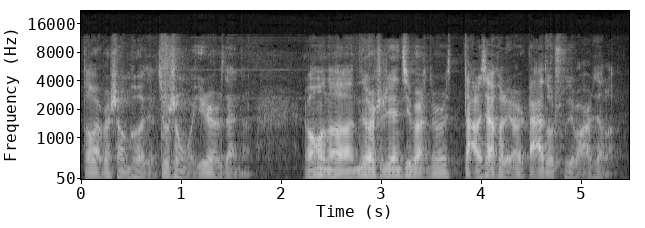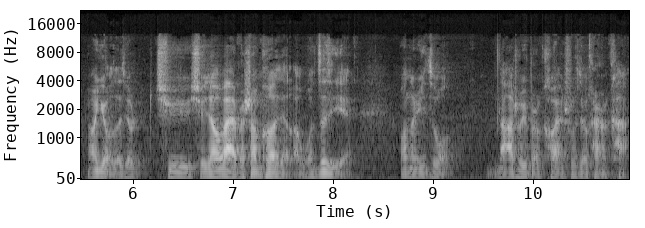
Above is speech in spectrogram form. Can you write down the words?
到外边上课去，就剩我一人在那儿。然后呢，那段时间基本上就是打了下课铃儿，大家都出去玩儿去了，然后有的就去学校外边上课去了，我自己往那儿一坐，拿出一本课外书就开始看，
